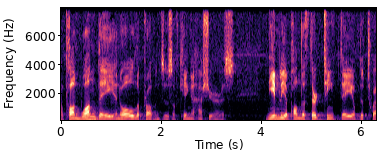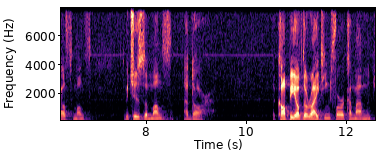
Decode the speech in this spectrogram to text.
upon one day in all the provinces of King Ahasuerus, namely upon the thirteenth day of the twelfth month, which is the month Adar. The copy of the writing for a commandment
